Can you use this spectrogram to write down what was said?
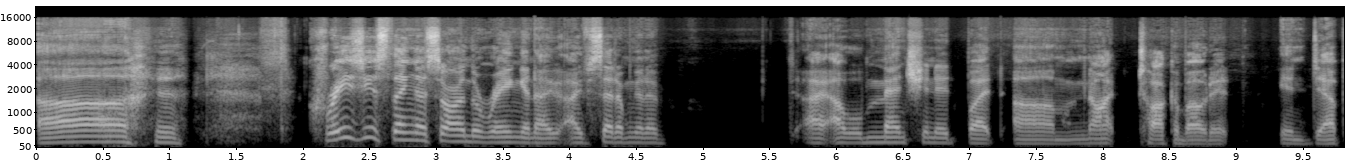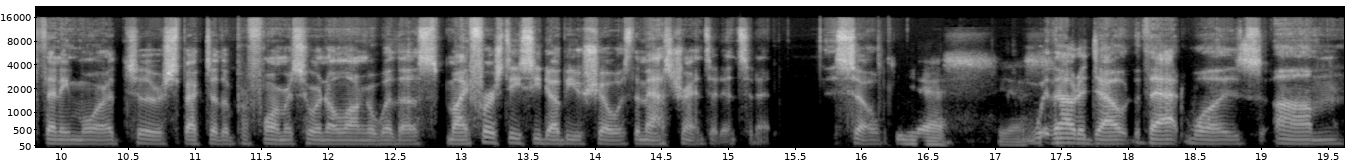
Uh, craziest thing I saw in the ring, and I, I've said I'm going to I, I will mention it, but um, not talk about it in depth anymore to the respect of the performers who are no longer with us. My first ECW show was the mass transit incident. So yes, yes, without a doubt, that was um,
